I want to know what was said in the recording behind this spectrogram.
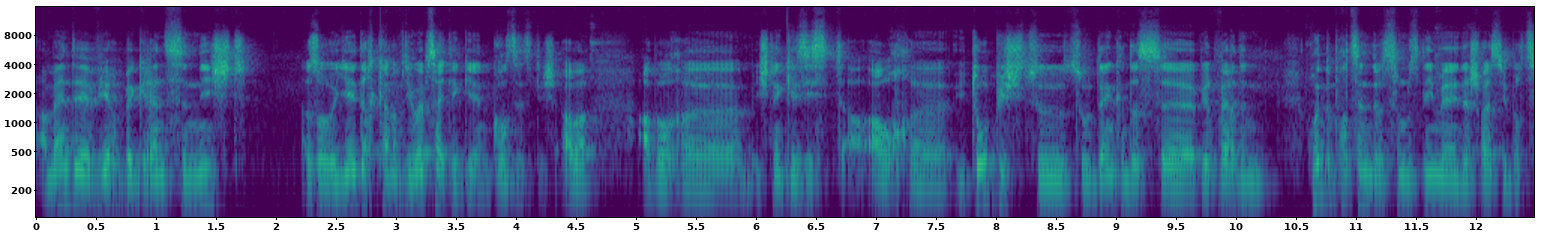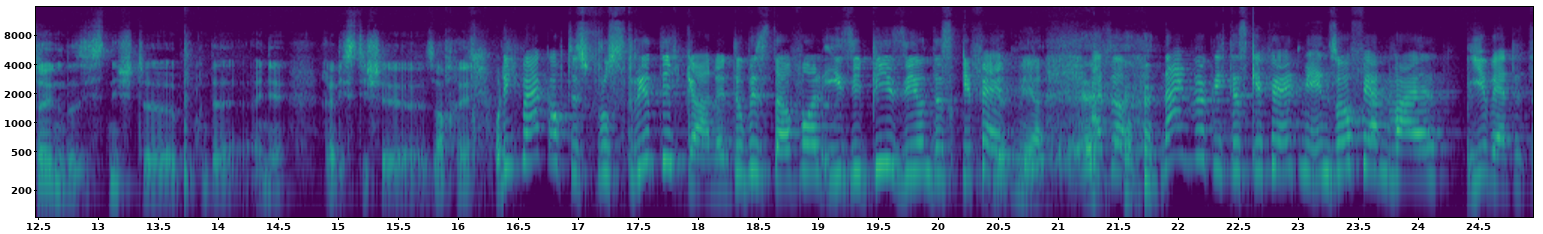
am Ende wir begrenzen nicht, also jeder kann auf die Webseite gehen, grundsätzlich, aber, aber äh, ich denke, es ist auch äh, utopisch zu, zu denken, dass äh, wir werden 100% der Muslime in der Schweiz überzeugen. Das ist nicht äh, eine realistische Sache. Und ich merke auch, das frustriert dich gar nicht. Du bist da voll easy peasy und das gefällt mir. Also, nein, wirklich, das gefällt mir insofern, weil ihr werdet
